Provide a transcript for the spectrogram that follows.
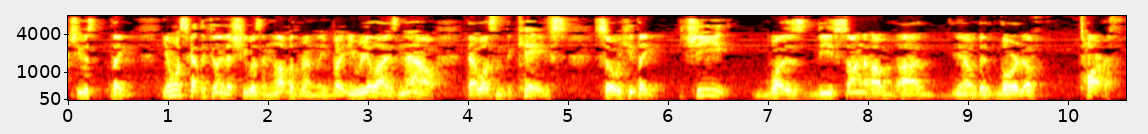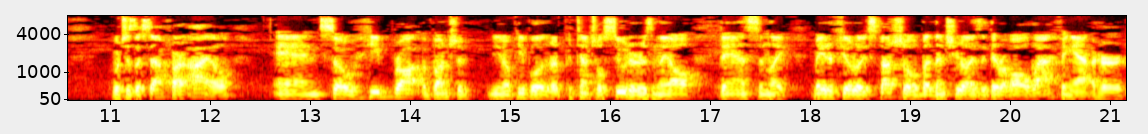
She was like, you almost got the feeling that she was in love with Renly, but you realize now that wasn't the case. So he like she was the son of uh, you know the Lord of Tarth, which is a Sapphire Isle, and so he brought a bunch of you know people that are potential suitors, and they all danced and like made her feel really special. But then she realized that they were all laughing at her,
